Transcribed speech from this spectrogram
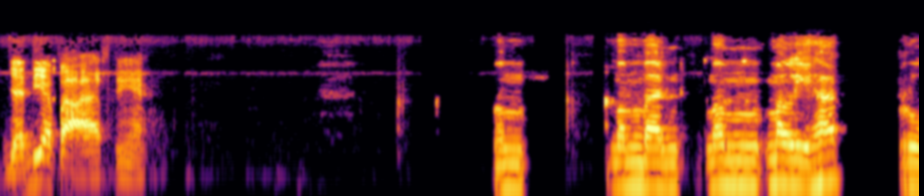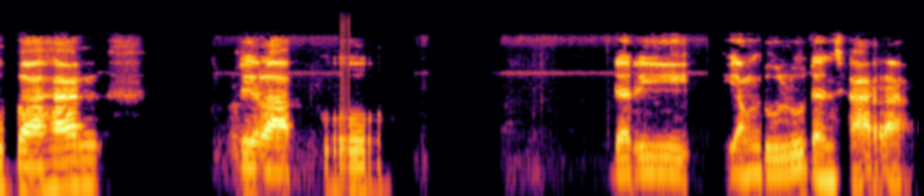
Jadi apa artinya? Mem- memban- mem- melihat perubahan perilaku dari yang dulu dan sekarang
